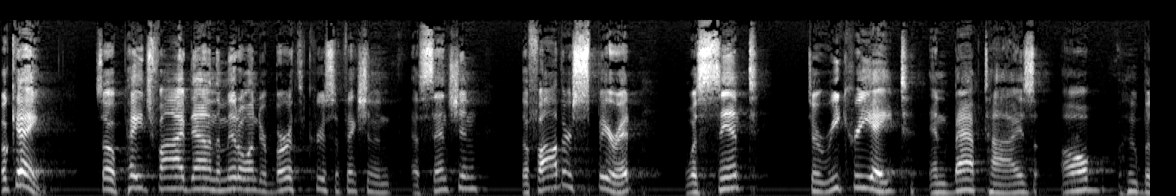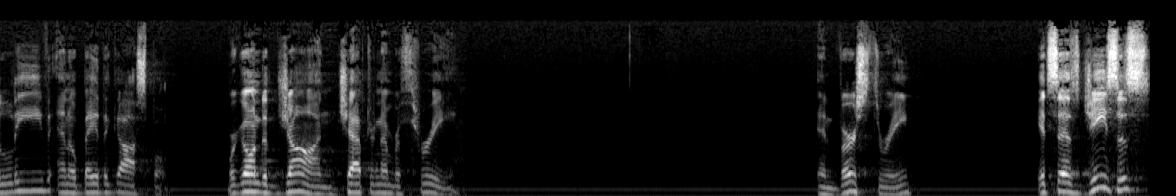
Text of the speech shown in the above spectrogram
Okay, so page five down in the middle under birth, crucifixion, and ascension. The Father's Spirit was sent to recreate and baptize all who believe and obey the gospel. We're going to John chapter number 3. In verse 3, it says, Jesus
